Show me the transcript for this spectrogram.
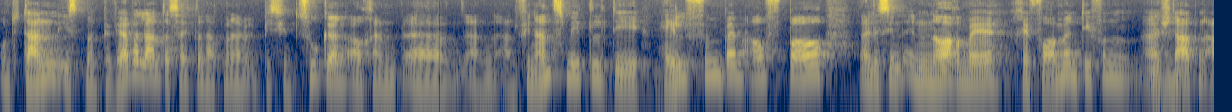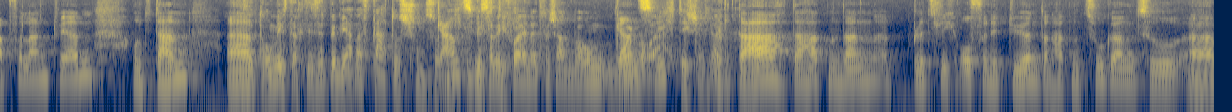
Und dann ist man Bewerberland, das heißt, dann hat man ein bisschen Zugang auch an, äh, an, an, Finanzmittel, die helfen beim Aufbau, weil es sind enorme Reformen, die von äh, mhm. Staaten abverlangt werden. Und dann also äh, darum ist auch dieser Bewerberstatus schon so ganz wichtig. Das habe ich vorher nicht verstanden. Warum? Ganz wichtig, weil da, da hat man dann plötzlich offene Türen, dann hat man Zugang zu äh,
